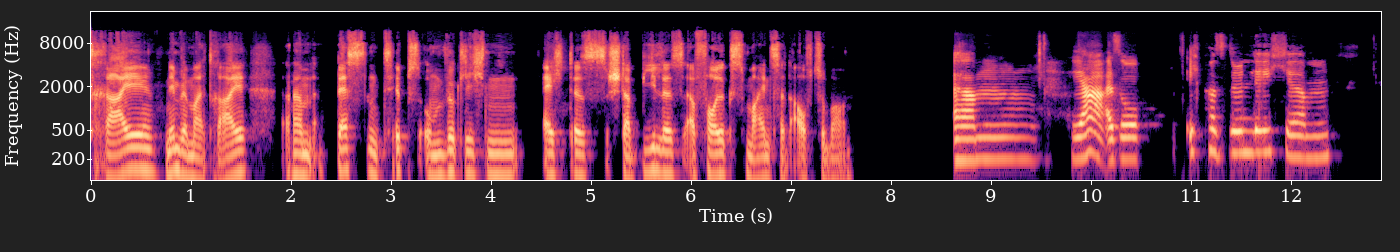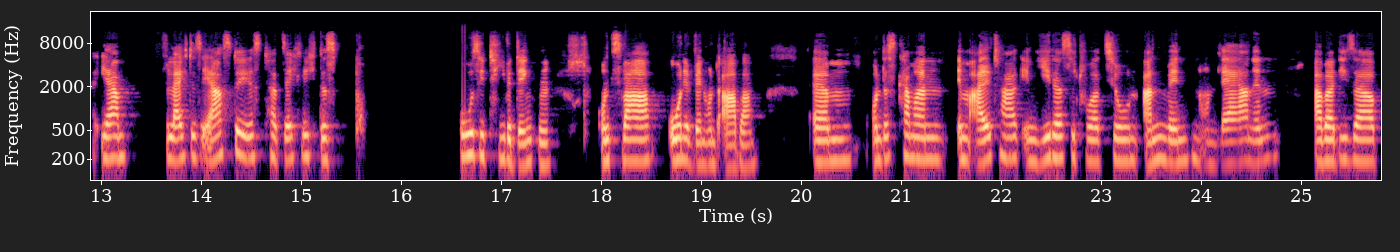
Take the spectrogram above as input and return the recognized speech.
drei, nehmen wir mal drei, ähm, besten Tipps, um wirklich ein echtes, stabiles Erfolgsmindset aufzubauen? Ähm, ja, also ich persönlich, ähm, ja, vielleicht das erste ist tatsächlich das positive Denken und zwar ohne Wenn und Aber. Ähm, und das kann man im Alltag in jeder Situation anwenden und lernen. Aber dieser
